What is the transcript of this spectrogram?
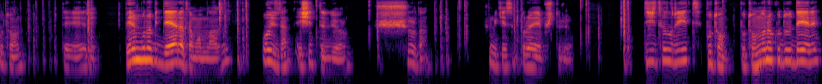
buton değeri. Benim buna bir değer atamam lazım. O yüzden eşittir diyorum. Şuradan şunu kesip buraya yapıştırıyorum. Digital read buton. Butondan okuduğu değeri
